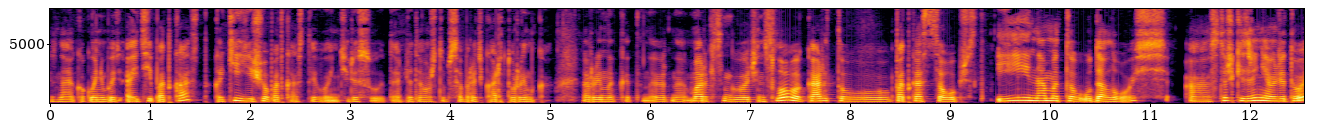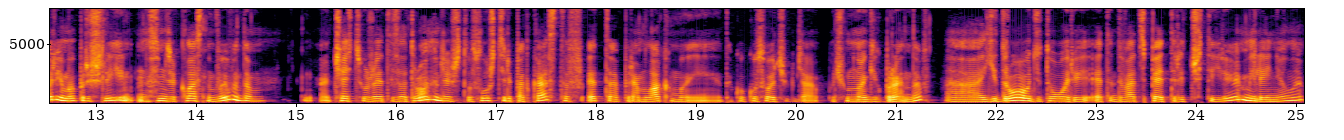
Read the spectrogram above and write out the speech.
не знаю, какой-нибудь IT-подкаст, какие еще подкасты его интересуют, да, для того, чтобы собрать карту рынка. Рынок — это, наверное, маркетинговое очень слово, карту подкаст-сообщества. И нам это удалось. А с точки зрения аудитории мы пришли, на самом деле, к классным выводам отчасти уже это затронули, что слушатели подкастов — это прям лакомый такой кусочек для очень многих брендов. А ядро аудитории — это 25-34 миллениалы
